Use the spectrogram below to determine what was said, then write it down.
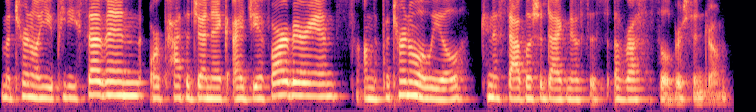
maternal UPD7, or pathogenic IGF2 variants on the paternal allele can establish a diagnosis of Russell-Silver syndrome.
